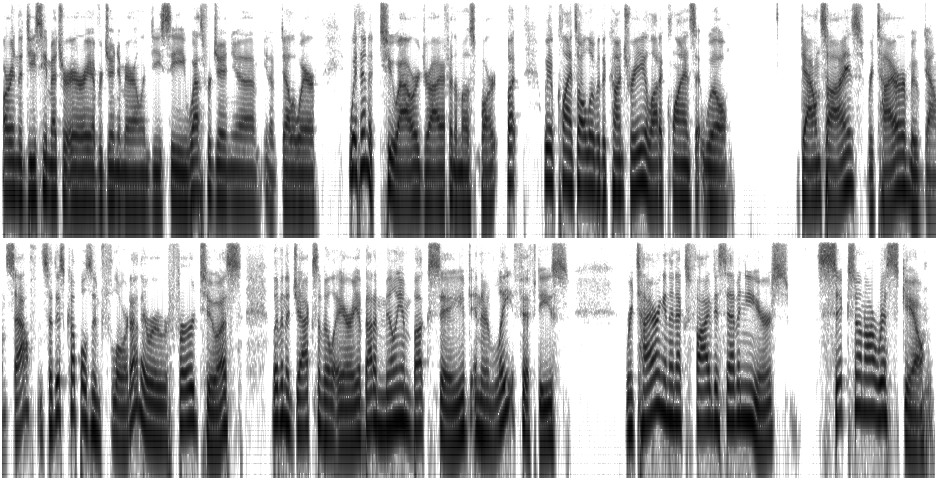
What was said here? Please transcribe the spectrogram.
are in the DC metro area, Virginia, Maryland, DC, West Virginia, you know, Delaware, within a two hour drive for the most part. But we have clients all over the country, a lot of clients that will downsize, retire, move down south. And so this couple's in Florida. They were referred to us, live in the Jacksonville area, about a million bucks saved in their late 50s, retiring in the next five to seven years, six on our risk scale.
